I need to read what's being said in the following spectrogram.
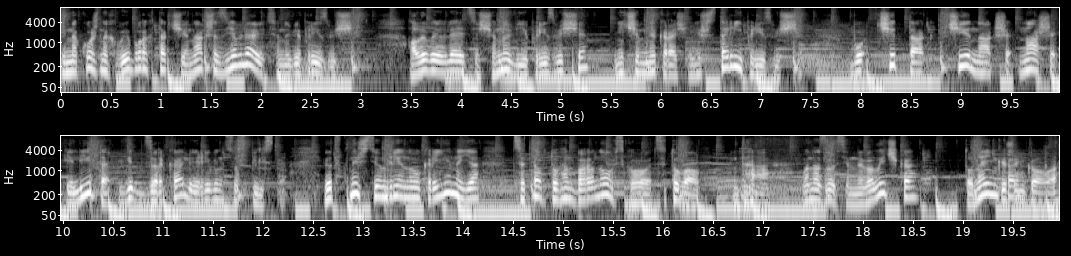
і на кожних виборах так чи інакше з'являються нові прізвища. Але виявляється, що нові прізвища нічим не краще, ніж старі прізвища. Бо чи так, чи інакше наша еліта віддзеркалює рівень суспільства. І от в книжці Омріяна Україна я цитав Туган Барановського, цитував. Да, вона зовсім невеличка, тоненька. Кишенькова.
